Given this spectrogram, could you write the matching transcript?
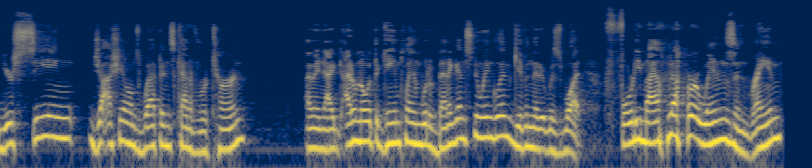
You're seeing Josh Allen's weapons kind of return. I mean, I, I don't know what the game plan would have been against New England, given that it was what, 40 mile an hour winds and rain?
